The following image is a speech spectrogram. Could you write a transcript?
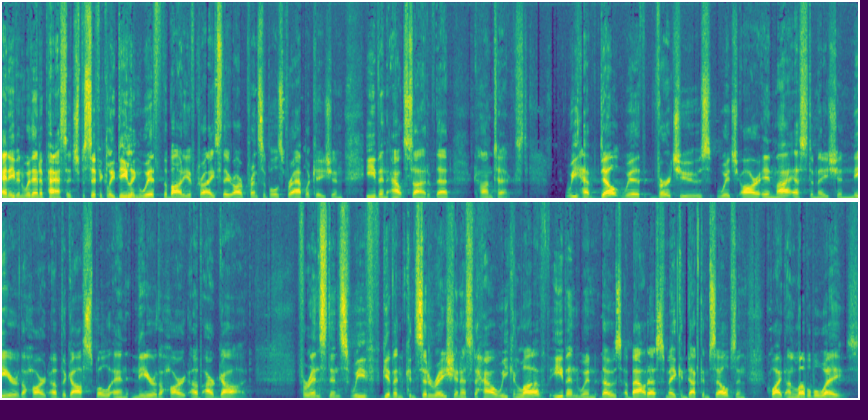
And even within a passage specifically dealing with the body of Christ, there are principles for application even outside of that context. We have dealt with virtues which are, in my estimation, near the heart of the gospel and near the heart of our God. For instance, we've given consideration as to how we can love, even when those about us may conduct themselves in quite unlovable ways.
